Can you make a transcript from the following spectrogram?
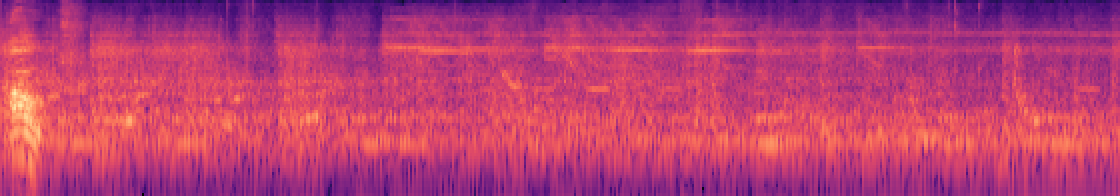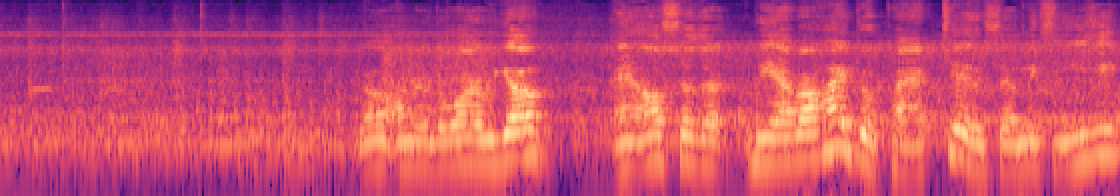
Ouch. Go under the water we go. And also the we have our hydro pack too, so it makes it easy.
